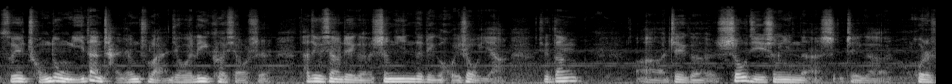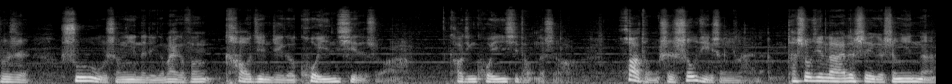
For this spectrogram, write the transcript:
所以虫洞一旦产生出来就会立刻消失。它就像这个声音的这个回收一样，就当啊这个收集声音的是这个或者说是。输入声音的这个麦克风靠近这个扩音器的时候啊，靠近扩音系统的时候，话筒是收集声音来的。它收进来的这个声音呢，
